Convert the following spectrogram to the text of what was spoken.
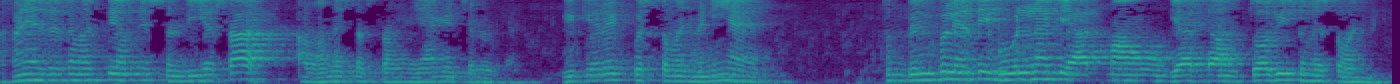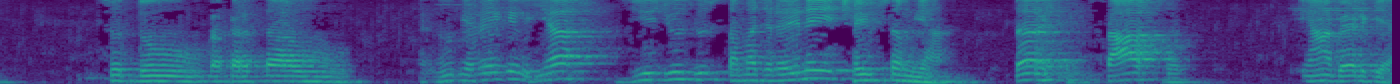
अपने ऐसे समझते हमने सुन लिया साथ अब हमें सब समझ में आ गया चलो क्या? ये कह रहे कुछ समझ में नहीं आया। तुम बिल्कुल ऐसे ही बोलना कि आत्मा हूँ, ज्ञाता हूँ तो अभी तुम्हें समझ में शुद्ध हूँ, का करता हूँ वो कह रहे हैं कि भैया ये जो जो समझ रहे ना ये क्षय संज्ञान तर्क शास्त्र यहाँ बैठ गया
